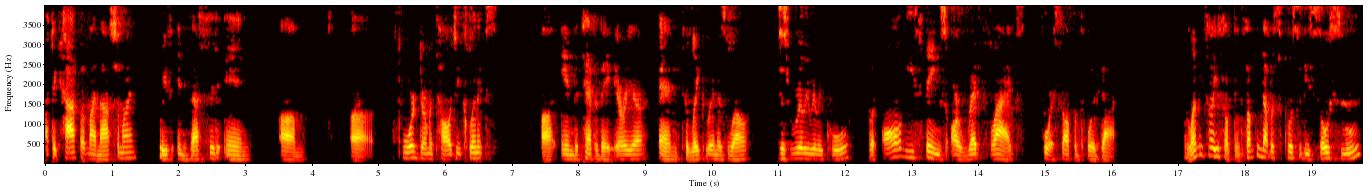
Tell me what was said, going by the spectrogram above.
I think half of my mastermind, we've invested in um, uh, four dermatology clinics uh, in the Tampa Bay area and to Lakeland as well. Just really, really cool. But all these things are red flags for a self employed guy. And let me tell you something something that was supposed to be so smooth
